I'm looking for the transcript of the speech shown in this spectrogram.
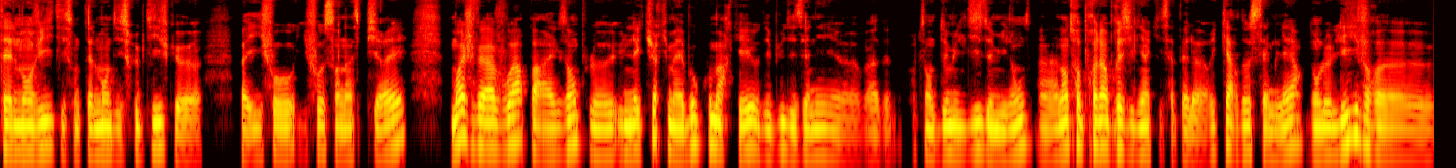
tellement vite, ils sont tellement disruptifs que bah, il faut il faut s'en inspirer. Moi, je vais avoir par exemple une lecture qui m'avait beaucoup marqué au début des années euh, bah, en 2010-2011, un entrepreneur brésilien qui s'appelle euh, Ricardo Semler, dont le livre euh,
